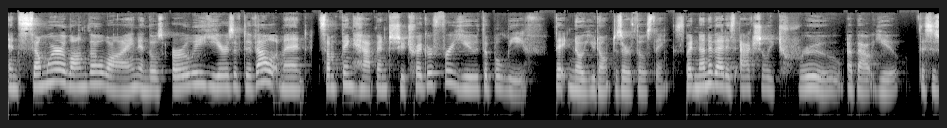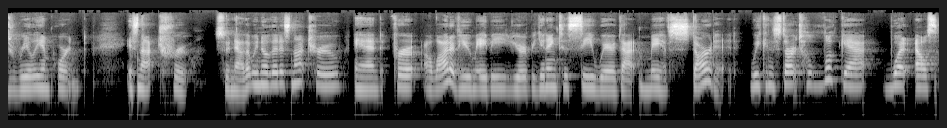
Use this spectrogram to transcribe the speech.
And somewhere along the line in those early years of development, something happened to trigger for you the belief that no, you don't deserve those things. But none of that is actually true about you. This is really important. It's not true. So now that we know that it's not true, and for a lot of you, maybe you're beginning to see where that may have started, we can start to look at what else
